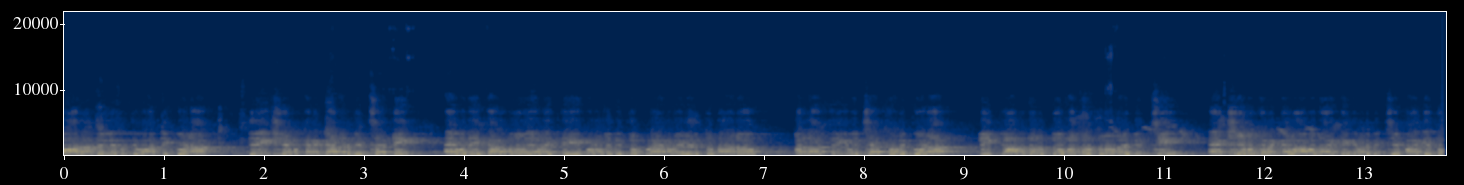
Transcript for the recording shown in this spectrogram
వాహనాలు వెళ్ళే ప్రతి వారికి కూడా తిరిగి క్షేమకరంగా నడిపించండి. ఆ ఉదయ కాలంలో ఎవరైతే ఏ పనుల నిమిత్తం ప్రయాణమై వెళుతున్నారో మళ్ళా తిరిగి వచ్చేంత వరకు కూడా మీ కాపుదలతో భద్రతలో నడిపించి క్షేమకరంగా లాభదాయకంగా నడిపించే బాధ్యత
